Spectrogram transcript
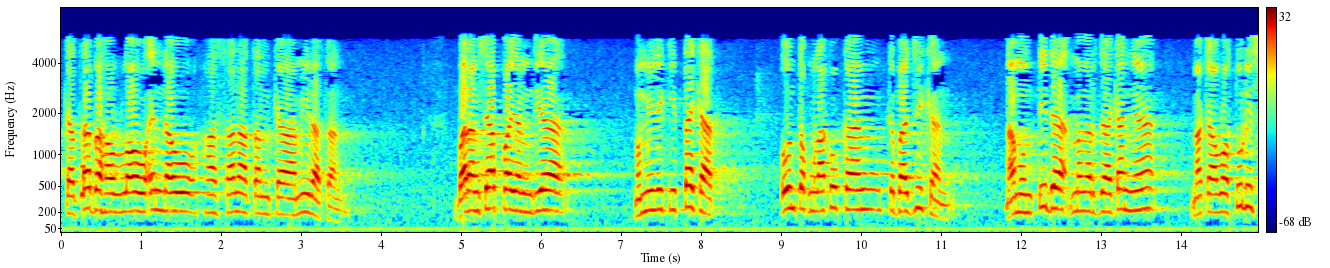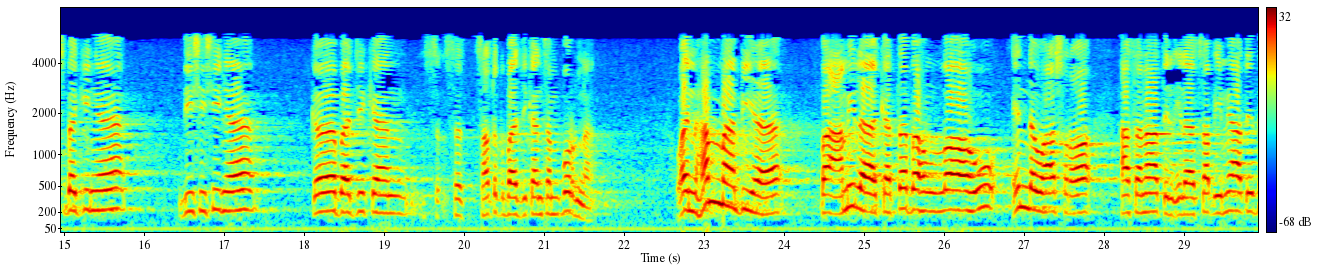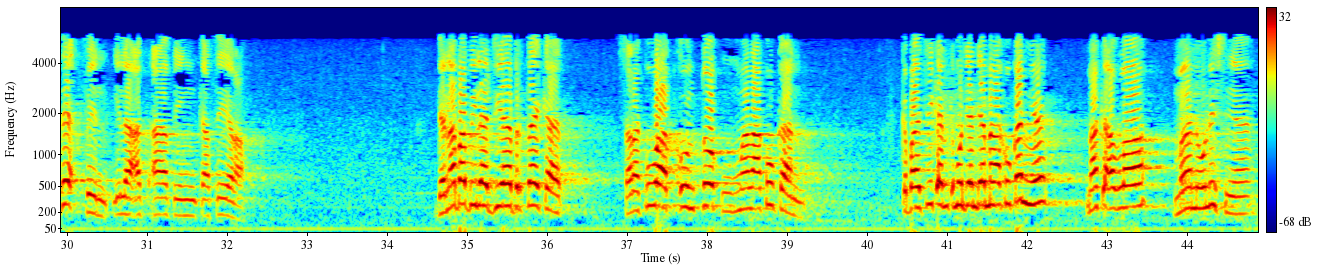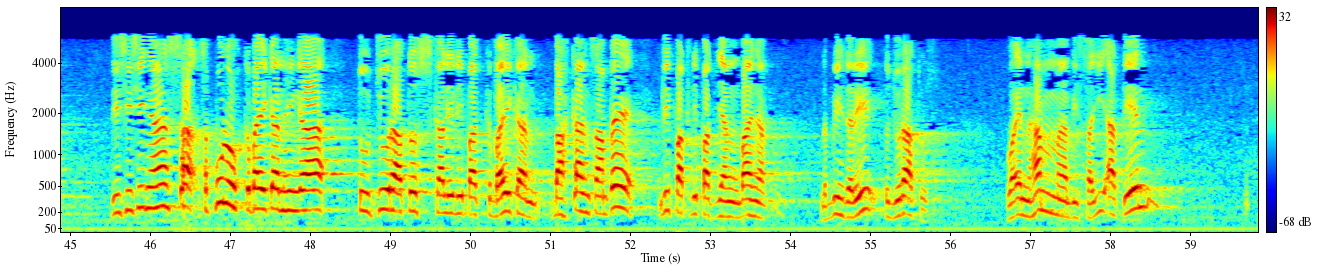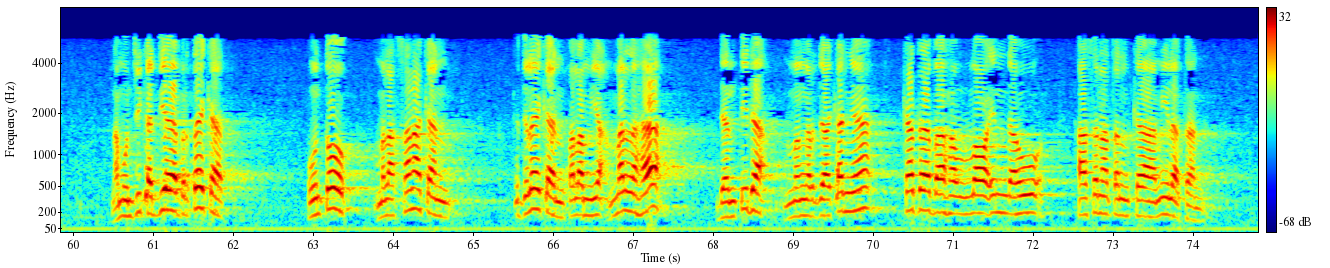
katabaha Allah indahu hasanatan kamilatan. Barang siapa yang dia memiliki tekad untuk melakukan kebajikan namun tidak mengerjakannya maka Allah tulis baginya di sisinya kebajikan satu kebajikan sempurna. Wa in hamma biha fa'amila katabahu Allahu indahu asra hasanatin ila sab'imi'ati dhi'fin ila at'afin katsira. Dan apabila dia bertekad secara kuat untuk melakukan kebajikan kemudian dia melakukannya, maka Allah menulisnya di sisinya 10 kebaikan hingga 700 kali lipat kebaikan bahkan sampai lipat-lipat yang banyak lebih dari 700. Wa in hamma bisayiatin namun jika dia bertekad untuk melaksanakan kejelekan falam ya'malha dan tidak mengerjakannya kata Allah indahu hasanatan kamilatan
